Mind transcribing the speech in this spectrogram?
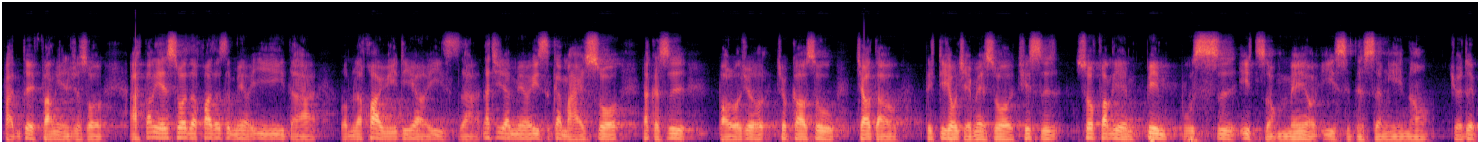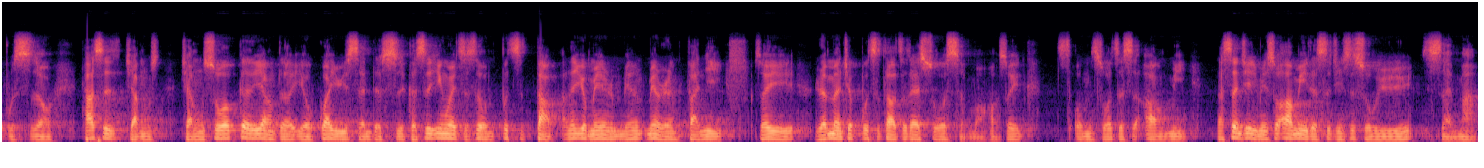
反对方言就说啊方言说的话都是没有意义的啊，我们的话语一定要有意思啊。那既然没有意思，干嘛还说？那可是保罗就就告诉教导。弟兄姐妹说，其实说方言并不是一种没有意思的声音哦，绝对不是哦。他是讲讲说各样的有关于神的事，可是因为只是我们不知道，那又没有人没没有人翻译，所以人们就不知道这在说什么哈。所以我们说这是奥秘。那圣经里面说奥秘的事情是属于神嘛？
